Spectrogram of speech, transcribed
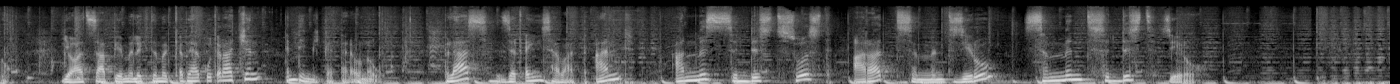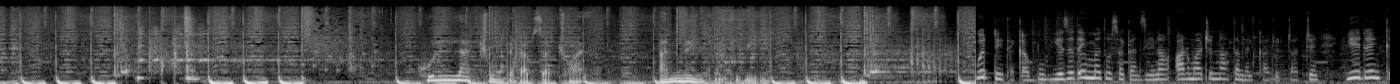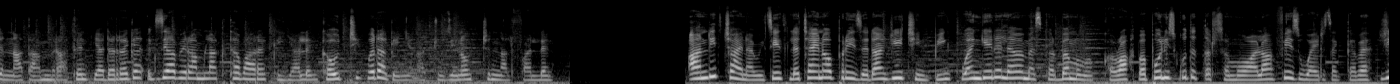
የዋትሳፕ የመልእክት መቀበያ ቁጥራችን እንደሚከተለው ነው። plus 971 563 480 860 ሁላችሁም ተጋብዛችኋል። አኖይንቲንግ ቲቪ ውድ የተቀቡ የ900 ሰከንድ ዜና አድማጭና ተመልካቾቻችን ይህ ድንቅና ታምራትን ያደረገ እግዚአብሔር አምላክ ተባረክ እያለን ከውጭ ወዳገኘናቸው ዜናዎች እናልፋለን። አንዲት ቻይናዊት ሴት ለቻይናው ፕሬዝዳንት ዢ ወንጌልን ለመመስከር በመሞከሯ በፖሊስ ቁጥጥር ስር መዋሏን ፌዝ ዋይድ ዘገበ። ዢ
